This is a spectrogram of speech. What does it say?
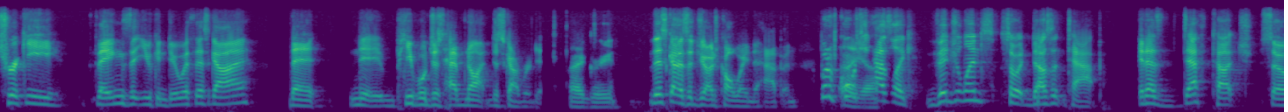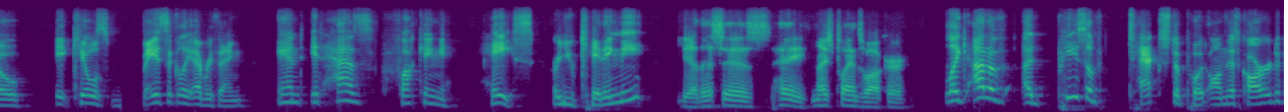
tricky things that you can do with this guy that n- people just have not discovered yet. I agree. This guy's a judge call waiting to happen. But of Oh, course yeah. it has like vigilance so it doesn't tap. It has death touch so it kills basically everything and it has fucking haste. Are you kidding me? Yeah, this is hey, nice planeswalker. like out of a piece of text to put on this card,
